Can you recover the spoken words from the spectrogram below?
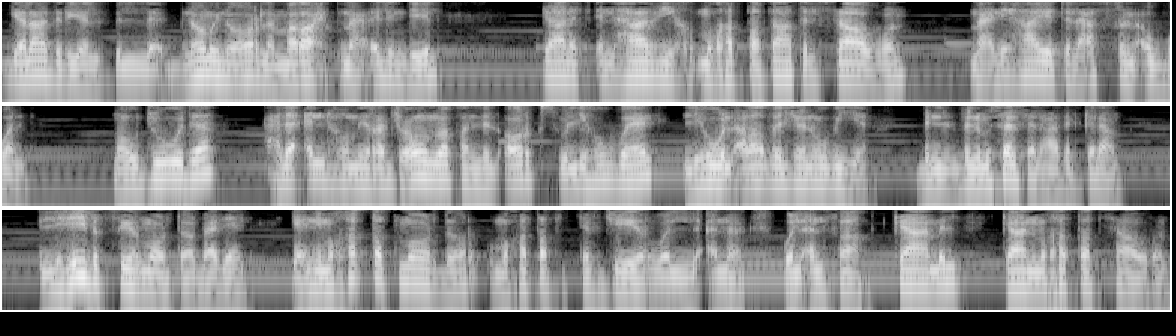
جلادريال بنومينور لما راحت مع إلنديل قالت إن هذه مخططات الساورون مع نهاية العصر الأول موجودة على أنهم يرجعون وطن للأوركس واللي هو وين؟ اللي هو الأراضي الجنوبية بال- بالمسلسل هذا الكلام. اللي هي بتصير موردور بعدين. يعني مخطط موردور ومخطط التفجير والأن... والأنفاق كامل كان مخطط ساورون.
